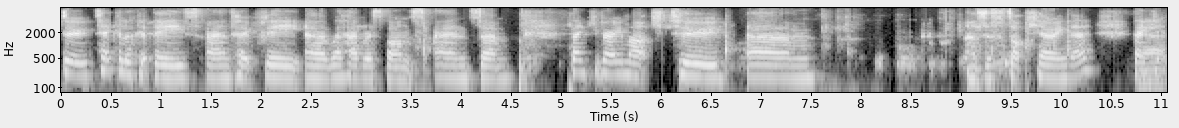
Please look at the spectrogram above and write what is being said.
do take a look at these and hopefully uh, we'll have a response. And um, thank you very much to, um, I'll just stop sharing there. Thank Yeah.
